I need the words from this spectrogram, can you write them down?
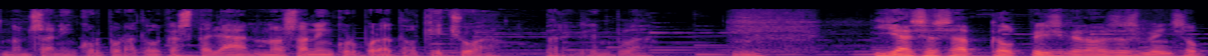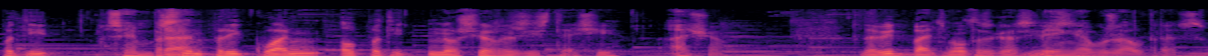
doncs s'han incorporat al castellà, no s'han incorporat al quechua, per exemple. Mm? Ja se sap que el peix gros es menja el petit, Sempre. sempre i quan el petit no s'hi resisteixi. Això. David Valls, moltes gràcies. Vinga, a vosaltres.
